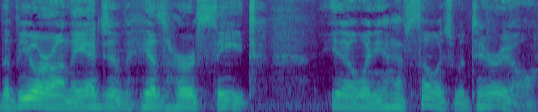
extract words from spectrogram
the viewer on the edge of his her seat. You know, when you have so much material.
